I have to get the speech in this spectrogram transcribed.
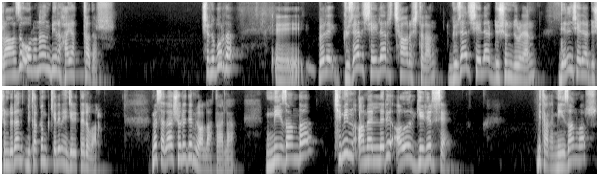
razı olunan bir hayattadır. Şimdi burada e, böyle güzel şeyler çağrıştıran, güzel şeyler düşündüren, derin şeyler düşündüren bir takım kelime incelikleri var. Mesela şöyle demiyor Allah Teala. Mizanda kimin amelleri ağır gelirse bir tane mizan var.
